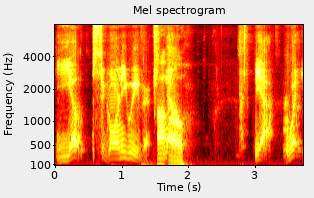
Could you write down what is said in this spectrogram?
yep, Sigourney Weaver. Uh oh. yeah. What?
